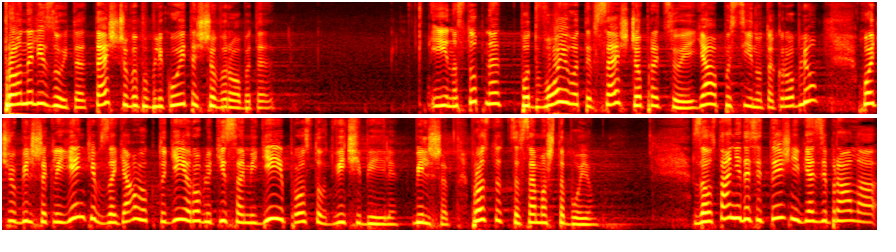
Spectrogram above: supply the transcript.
Проаналізуйте те, що ви публікуєте, що ви робите. І наступне подвоювати все, що працює. Я постійно так роблю. Хочу більше клієнтів, заявок. Тоді я роблю ті самі дії, просто вдвічі більше. Просто це все масштабую. За останні 10 тижнів я зібрала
